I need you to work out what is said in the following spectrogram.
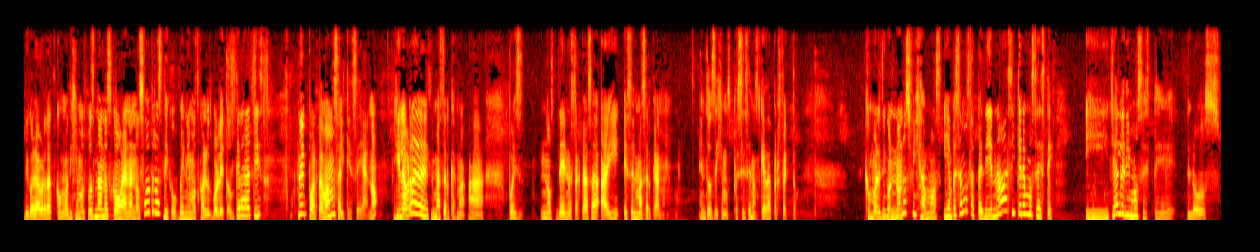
Digo, la verdad, como dijimos, pues no nos cobran a nosotros, digo, venimos con los boletos gratis, no importa, vamos al que sea, ¿no? Y la verdad es más cercano a, pues, de nuestra casa ahí es el más cercano. Entonces dijimos, pues ese nos queda perfecto. Como les digo, no nos fijamos y empezamos a pedir, no, así queremos este. Y ya le dimos este los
